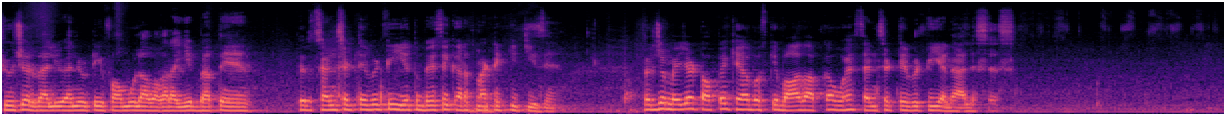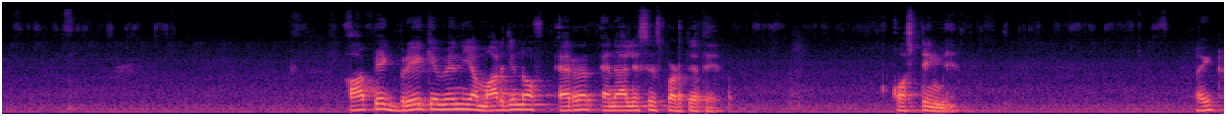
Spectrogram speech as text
future value annuity formula वगैरह ये बातें हैं। फिर सेंसिटिविटी ये तो बेसिक अर्थमेटिक की चीज़ें हैं। फिर जो मेजर टॉपिक है, अब उसके बाद आपका वो है सेंसिटिविटी एनालिसिस आप एक ब्रेक इवन या मार्जिन ऑफ़ एरर एनालिसिस पढ़ते थे। कॉस्टिंग में राइट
